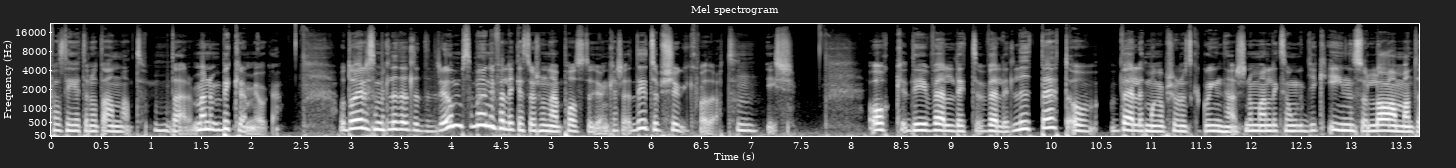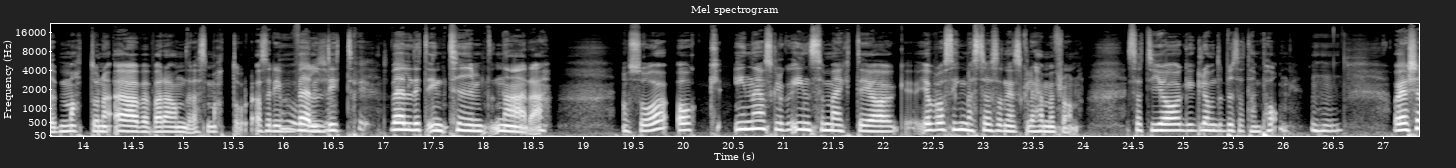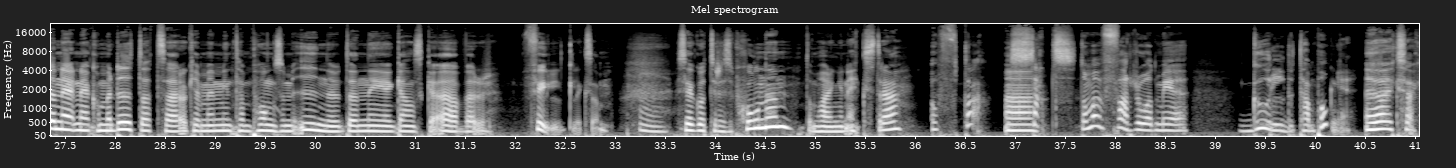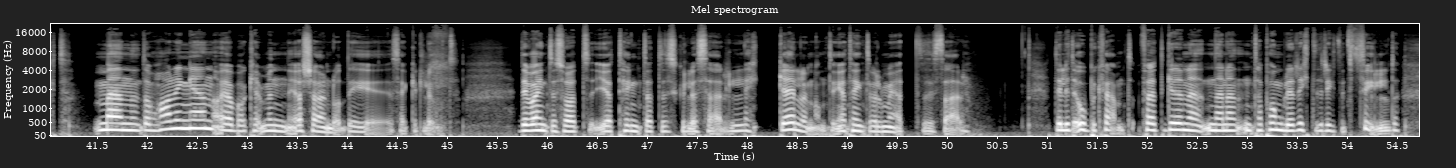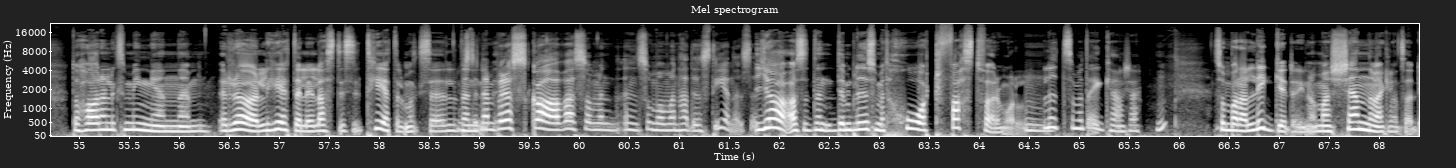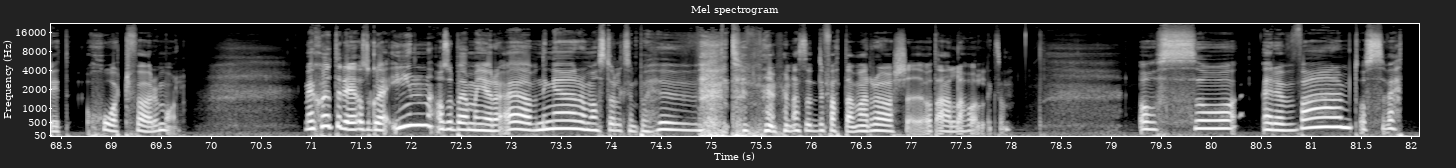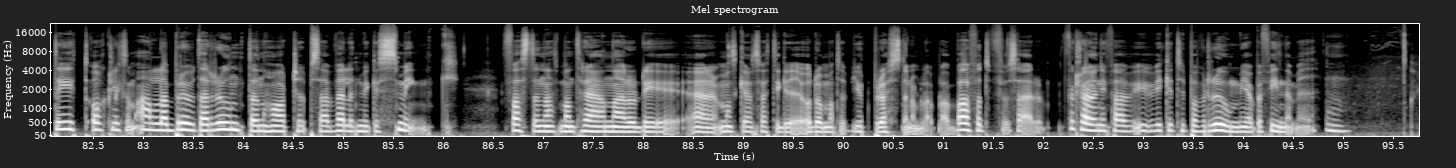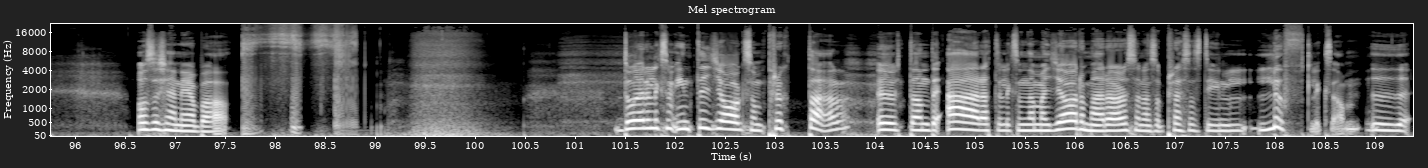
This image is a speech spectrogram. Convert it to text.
fast det heter något annat Mm. där. Men bikram yoga. Och då är det som ett litet, litet rum som är ungefär lika stort som den här poddstudion kanske. Det är typ 20 kvadrat. Mm. ish. Och det är väldigt, väldigt litet och väldigt många personer ska gå in här. Så när man liksom gick in så la man typ mattorna över varandras mattor. Alltså det är Oh, väldigt, jobbigt. väldigt intimt nära. Och så. Och innan jag skulle gå in så märkte jag, jag var så himla stressad när jag skulle hemifrån. Så att jag glömde byta tampong. Mhm. Och jag känner när jag kommer dit att så här, okay, men min tampong som är i nu den är ganska överfylld liksom. Mm. Så jag går till receptionen, de har ingen extra. Ofta. Ja. Sats. De har fan råd med guldtamponger. Ja exakt. Men de har ingen och jag bara okej men jag kör ändå, det är säkert lugnt. Det var inte så att jag tänkte att det skulle så här läcka eller någonting. Jag tänkte väl mer att det är så här, det är lite obekvämt. För att grejen är, när en tampong blir riktigt, riktigt fylld, då har den liksom ingen rörlighet eller elasticitet eller man ska säga. Det, den börjar skava som, en, en, som om man hade en sten i sig. Ja, alltså den, den blir som ett hårt fast föremål. Mm. Lite som ett ägg kanske. Mm. Som bara ligger där inne och man känner verkligen att det är ett hårt föremål. Men jag skiter i det och så går jag in och så börjar man göra övningar och man står liksom på huvudet. Nej men alltså du fattar, man rör sig åt alla håll liksom. Och så är det varmt och svettigt och liksom alla brudar runt den har typ så här väldigt mycket smink. Fastän att man tränar och det är, man ska göra en svettig grej och de har typ gjort brösten och bla bla. Bara för att för, så här, förklara ungefär vilket typ av rum jag befinner mig i. Mm. Och så känner jag bara Då är det liksom inte jag som pruttar utan det är att det liksom, när man gör de här rörelserna så pressas det in luft liksom i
